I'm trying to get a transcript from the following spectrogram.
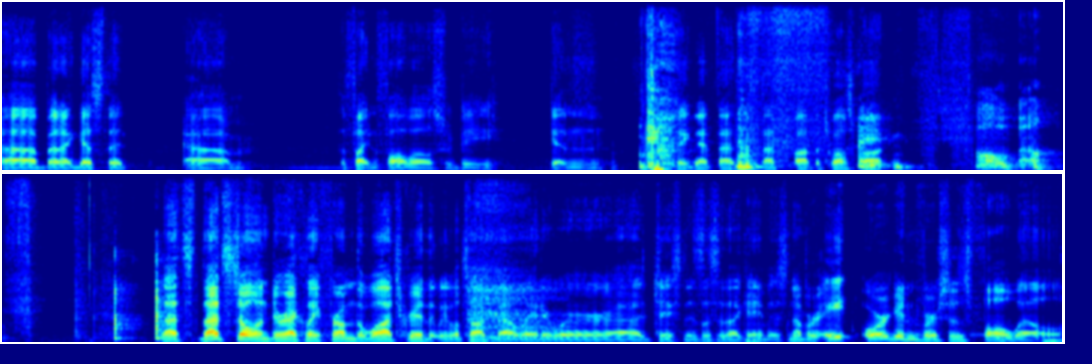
Uh, but I guess that um, the fighting Falwells would be getting they get that that spot, the 12 spot. Falwells. that's that's stolen directly from the watch grid that we will talk about later, where uh, Jason has listed that game as number eight, Oregon versus Falwell.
